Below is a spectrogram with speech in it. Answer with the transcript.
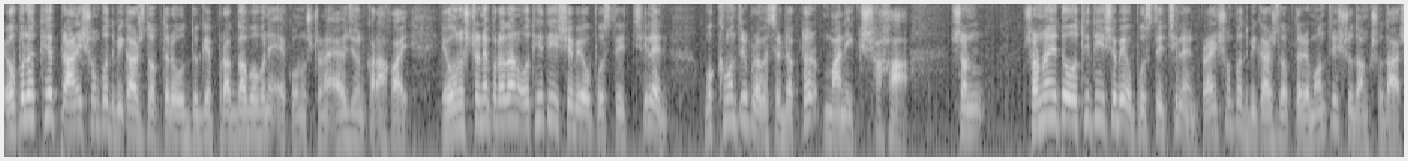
এ উপলক্ষে প্রাণী সম্পদ বিকাশ দপ্তরের উদ্যোগে প্রজ্ঞা ভবনে এক অনুষ্ঠানের আয়োজন করা হয়। এই অনুষ্ঠানে প্রধান অতিথি হিসেবে উপস্থিত ছিলেন মুখ্যমন্ত্রী প্রফেসর ডক্টর মানিক সাহা। সম্মানিত অতিথি হিসেবে উপস্থিত ছিলেন প্রাণী সম্পদ বিকাশ দপ্তরের মন্ত্রী সুধাংশু দাস।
